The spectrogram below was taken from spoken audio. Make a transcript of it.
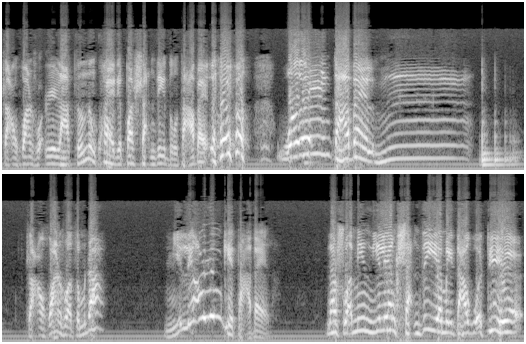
张欢说：“儿啊，怎能快的把山贼都打败了？我来人打败了。”嗯，张欢说：“怎么着？你两人给打败了？那说明你连山贼也没打过。爹，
